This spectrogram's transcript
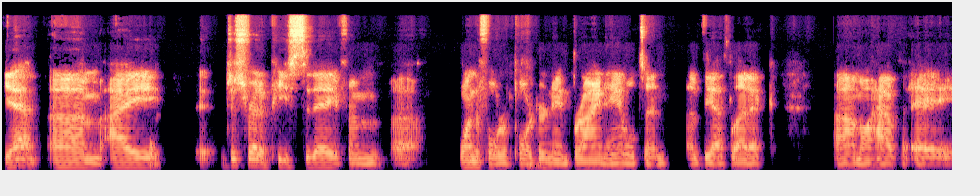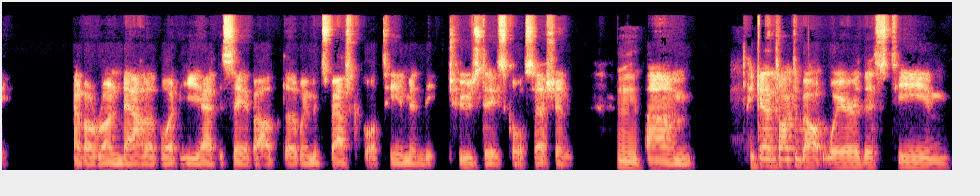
Yeah, um, I uh, just read a piece today from a wonderful reporter named Brian Hamilton of the Athletic. Um, I'll have a have a rundown of what he had to say about the women's basketball team in the Tuesday school session. Mm. Um, he kind of talked about where this team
